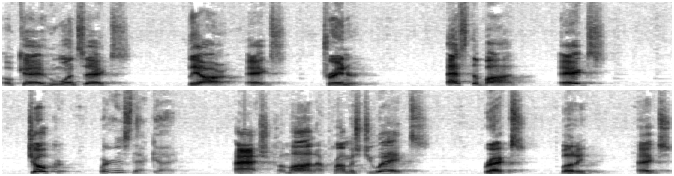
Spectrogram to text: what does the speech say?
Okay, who wants eggs? Liara, eggs? Traynor. Esteban, eggs? Joker, where is that guy? Ash, come on, I promised you eggs. Wrex, buddy, eggs?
